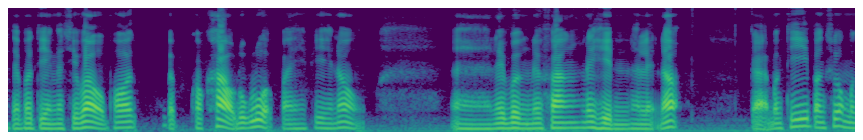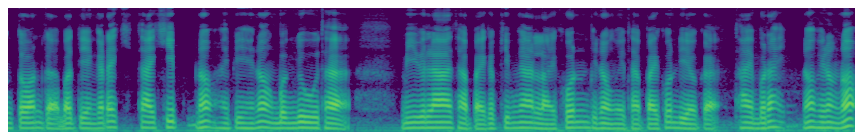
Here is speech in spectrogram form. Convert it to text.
แต่พอเตียงก็สิเว้าพอแบบคร่าวๆลวกๆไปพี่น้องอ่าได้เบิ่งได้ฟังได้เห็นนั่นแหละเนาะก็บางทีบางช่วงบางตอนก็บ่เตียงก็ได้ถ่ายคลิปเนาะให้พี่ให้น้องเบิ่งอยู่ถ้า มีเวลาถ้าไปกับทีมงานหลายคนพี่น้องเอ้ยถ้าไปคนเดียวก็ถ่ายบ่ได้เนาะพี่น้องเนาะ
